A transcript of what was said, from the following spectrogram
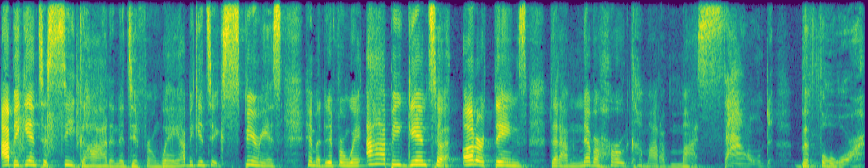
I began to see God in a different way. I began to experience Him a different way. I began to utter things that I've never heard come out of my sound before.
